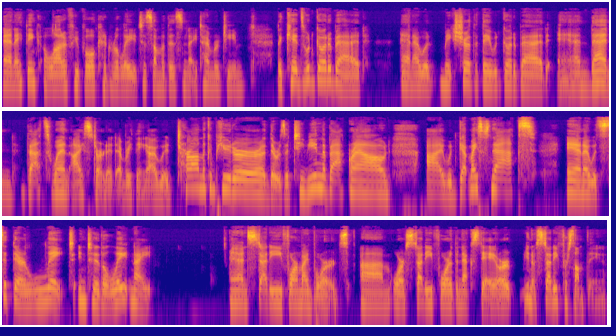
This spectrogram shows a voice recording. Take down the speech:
And I think a lot of people can relate to some of this nighttime routine. The kids would go to bed and I would make sure that they would go to bed. And then that's when I started everything. I would turn on the computer, there was a TV in the background, I would get my snacks, and I would sit there late into the late night and study for my boards um, or study for the next day or you know study for something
